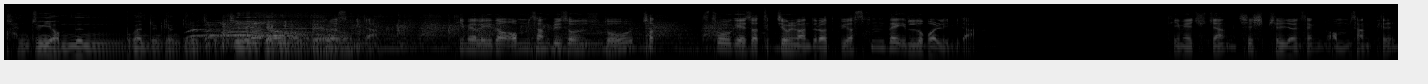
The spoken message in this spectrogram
관중이 없는 무관중 경기로 지금 진행이 되고 있는데요. 그렇습니다. 팀의 리더 엄상필 선수도 첫 스트로크에서 득점을 만들었고요. 3대 1로 벌립니다. 팀의 주장 77년생 엄상필.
